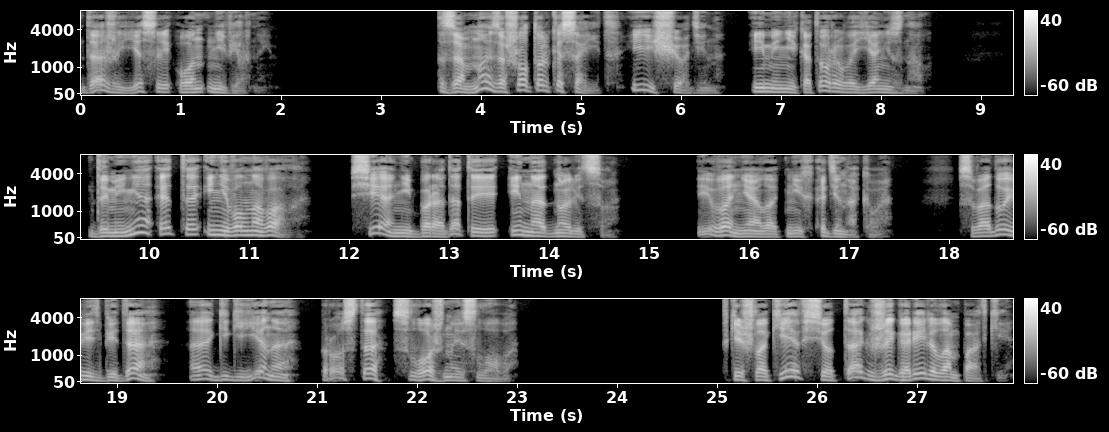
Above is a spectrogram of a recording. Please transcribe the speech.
даже если он неверный. За мной зашел только Саид и еще один, имени которого я не знал. До меня это и не волновало. Все они бородатые и на одно лицо и воняло от них одинаково. С водой ведь беда, а гигиена — просто сложное слово. В кишлаке все так же горели лампадки.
